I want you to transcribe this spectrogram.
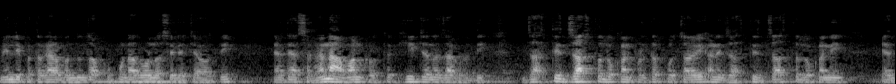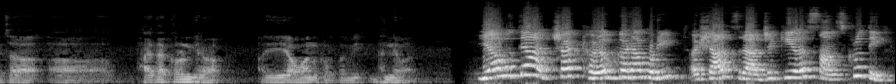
मेनली पत्रकार बंधूंचा खूप मोठा रोल असेल याच्यावरती. त्या त्या सगळ्यांना आवाहन करतो की ही जनजागृती जास्तीत जास्त लोकांपर्यंत पोहोचावी आणि जास्तीत जास्त लोकांनी यांचा फायदा करून घ्यावा. हे आवाहन करतो मी. धन्यवाद. या होत्या आजच्या ठळक घडामोडी. अशाच राजकीय सांस्कृतिक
